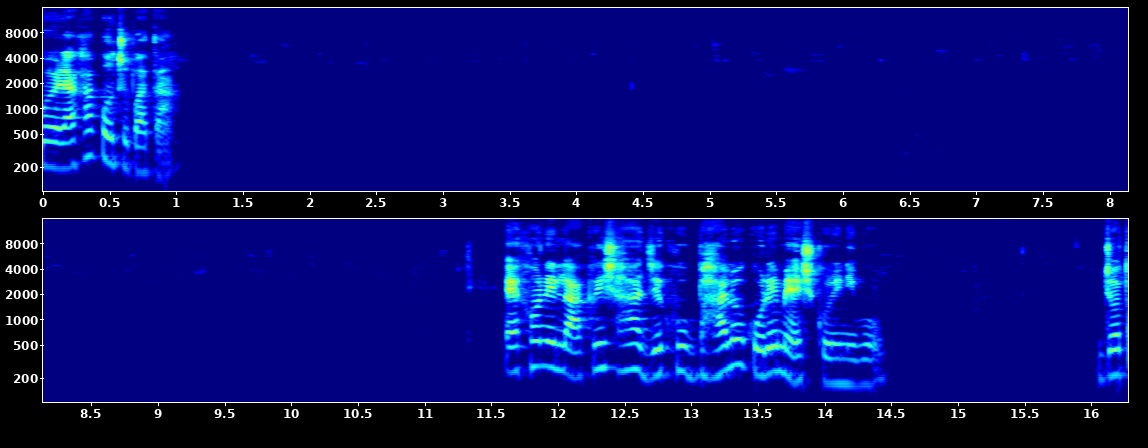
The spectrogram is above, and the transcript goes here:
করে রাখা কচু পাতা এখন এই লাকড়ির সাহায্যে খুব ভালো করে ম্যাশ করে নিব। যত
